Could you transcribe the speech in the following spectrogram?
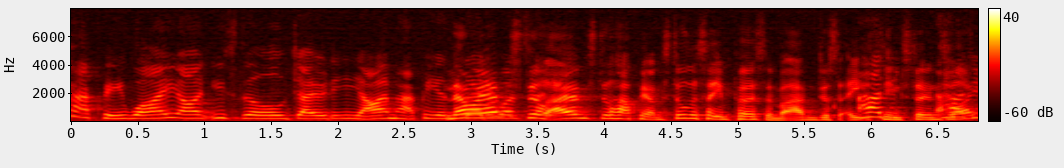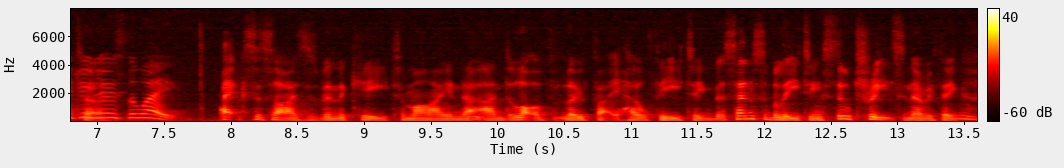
happy, why aren't you still Jody? I'm happy and No, I am still. I am still happy. I'm still the same person, but I'm just 18 how did, stones how lighter. did you lose the weight? Exercise has been the key to mine, mm. and a lot of low-fat, healthy eating, but sensible eating, still treats and everything, mm.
